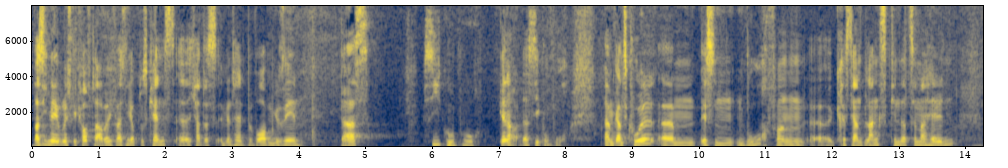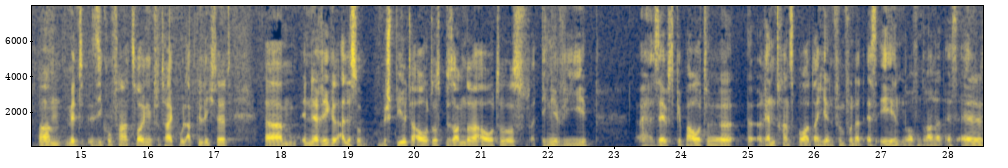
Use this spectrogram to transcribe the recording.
Was ich mir übrigens gekauft habe, ich weiß nicht, ob du es kennst, äh, ich hatte es im Internet beworben gesehen, das Siku-Buch. Genau, das Siku-Buch. Ähm, ganz cool, ähm, ist ein, ein Buch von äh, Christian Blanks Kinderzimmerhelden ähm, mit Siku-Fahrzeugen, total cool abgelichtet. Ähm, in der Regel alles so bespielte Autos, besondere Autos, Dinge wie äh, selbstgebaute äh, Renntransporter, hier ein 500 SE, hinten drauf ein 300 SL.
